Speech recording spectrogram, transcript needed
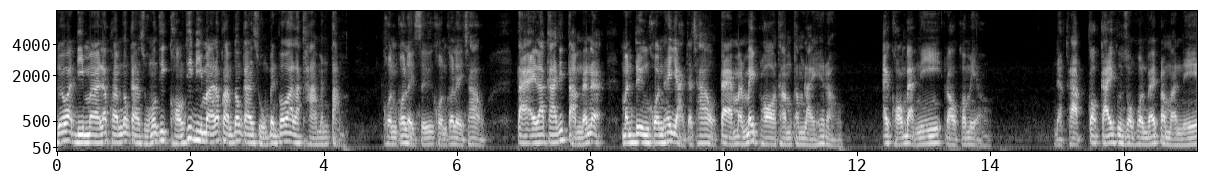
ด้วยว่าดีมาและความต้องการสูงบางทีของที่ดีมาและความต้องการสูง เป็นเพราะว่าราคามันต่ำ คนก็เลยซื้อคนก็เลยเช่า แต่ไอราคาที่ต่ำนั้นน่ะ มันดึงคนให้อยากจะเช่า แต่มันไม่พอทำกำไรให้เรา ไอของแบบนี้เราก็ไม่เอานะครับ ก็ไกด์คุณทรงพลไว้ประมาณนี้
